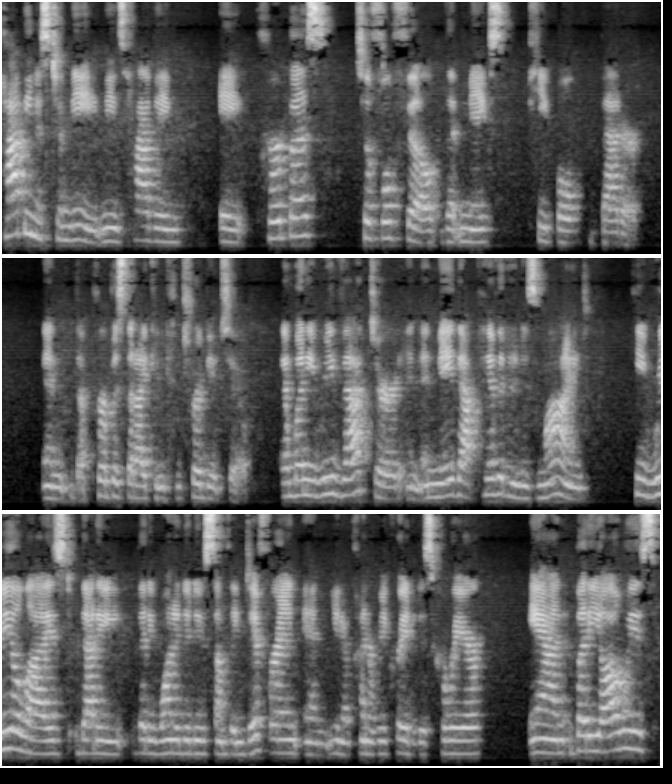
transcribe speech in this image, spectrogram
happiness to me means having a purpose to fulfill that makes people better and the purpose that I can contribute to. And when he revectored and, and made that pivot in his mind, he realized that he that he wanted to do something different and you know kind of recreated his career. And but he always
